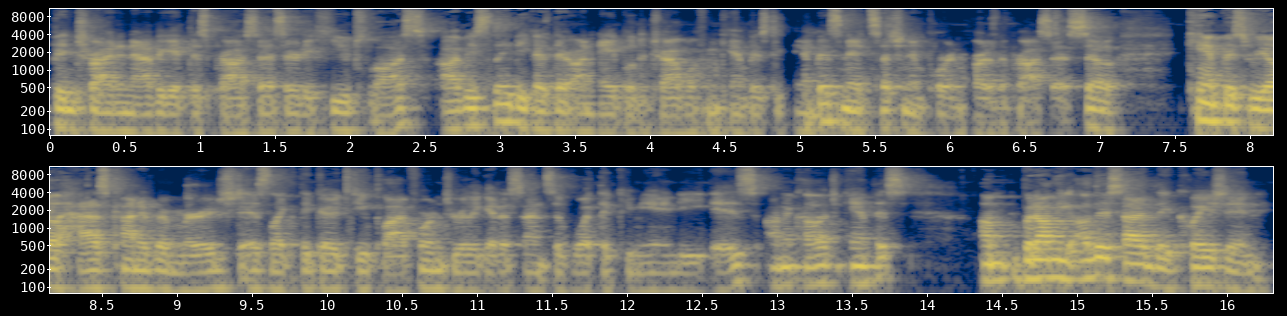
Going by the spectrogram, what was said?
been trying to navigate this process are at a huge loss, obviously, because they're unable to travel from campus to campus. And it's such an important part of the process. So Campus Reel has kind of emerged as like the go-to platform to really get a sense of what the community is on a college campus. Um, but on the other side of the equation,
